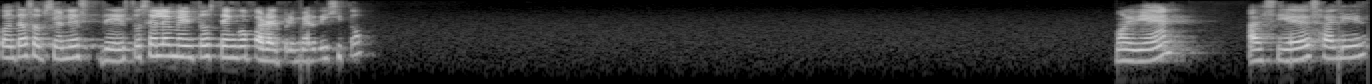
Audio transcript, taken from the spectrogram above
¿Cuántas opciones de estos elementos tengo para el primer dígito? Muy bien. Así es, Jalil.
